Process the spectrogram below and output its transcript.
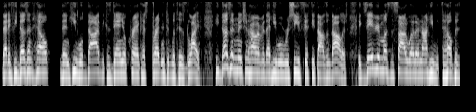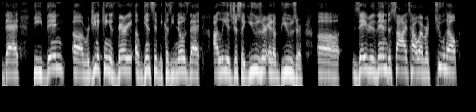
that if he doesn't help, then he will die because Daniel Craig has threatened it with his life. He doesn't mention, however, that he will receive fifty thousand dollars. Xavier must decide whether or not he to help his dad. He then uh, Regina King is very against it because he knows that Ali is just a user and abuser. Uh, Xavier then decides, however, to help.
